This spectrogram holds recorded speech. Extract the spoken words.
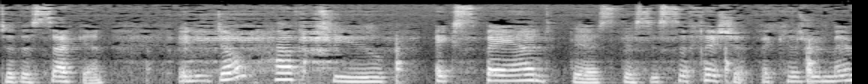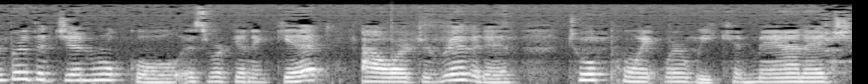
to the second. And you don't have to expand this. This is sufficient because remember the general goal is we're going to get our derivative to a point where we can manage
